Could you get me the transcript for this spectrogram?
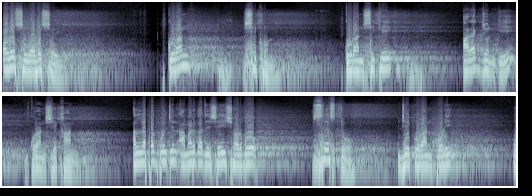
অবশ্যই অবশ্যই কোরআন শিখুন। কোরআন শিখে আর একজনকে কোরআন শেখান। আল্লাপাক বলছেন, আমার কাছে সেই সর্বশ্রেষ্ঠ যে কোরআন পড়ে ও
